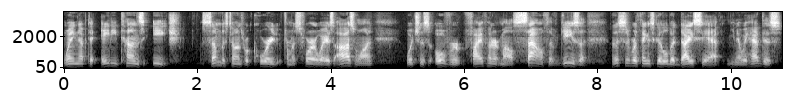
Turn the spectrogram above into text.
weighing up to 80 tons each. Some of the stones were quarried from as far away as Aswan, which is over 500 miles south of Giza. And this is where things get a little bit dicey at. You know, we have this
